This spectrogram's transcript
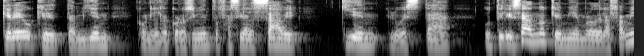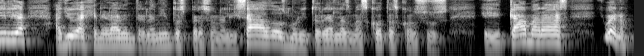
creo que también con el reconocimiento facial sabe quién lo está utilizando, qué miembro de la familia, ayuda a generar entrenamientos personalizados, monitorear las mascotas con sus eh, cámaras. Y bueno,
